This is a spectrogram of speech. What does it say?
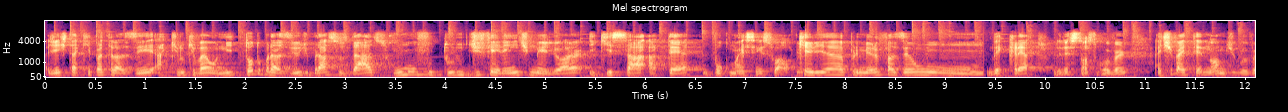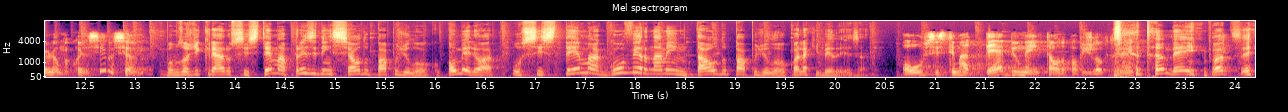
a gente tá aqui pra trazer aquilo que vai unir todo o Brasil de braços dados rumo a um futuro diferente, melhor e quiçá até um pouco mais sensual. Eu queria primeiro fazer um decreto nesse nosso governo. A gente vai ter nome de governo, alguma coisa assim, Luciano? Vamos hoje criar o sistema presidencial do Papo de Louco. Ou melhor, o sistema governamental do Papo de Louco. Olha que beleza. Ou sistema débil mental do Papo de Louco também? Também, pode ser.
